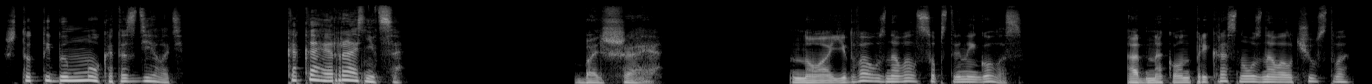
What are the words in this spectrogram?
что ты бы мог это сделать. Какая разница? Большая но едва узнавал собственный голос. Однако он прекрасно узнавал чувство,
